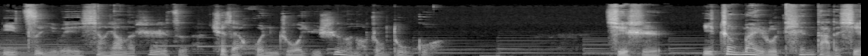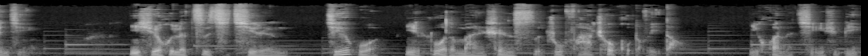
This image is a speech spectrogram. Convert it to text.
你自以为像样的日子却在浑浊与热闹中度过。其实，你正迈入天大的陷阱。你学会了自欺欺人，结果。你落得满身死猪发臭后的味道，你患了情绪病、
